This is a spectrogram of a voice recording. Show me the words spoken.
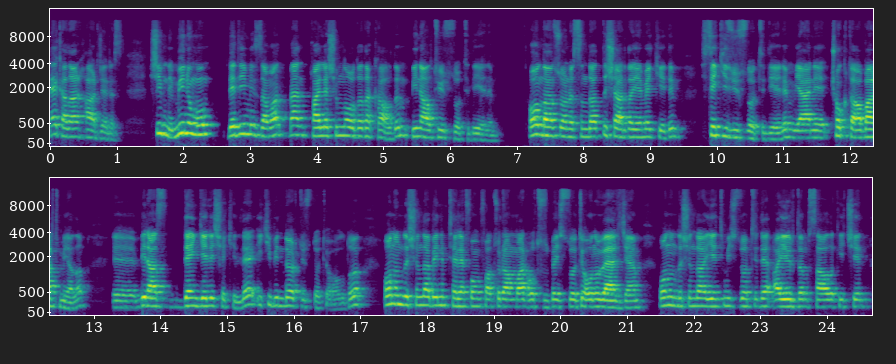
ne kadar harcarız? Şimdi minimum dediğimiz zaman ben paylaşımlı odada kaldım. 1600 zloty diyelim. Ondan sonrasında dışarıda yemek yedim. 800 zloty diyelim. Yani çok da abartmayalım. Ee, biraz dengeli şekilde 2400 zloty oldu. Onun dışında benim telefon faturam var 35 zloty onu vereceğim. Onun dışında 70 zloty de ayırdım sağlık için.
